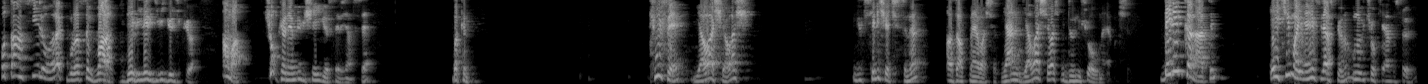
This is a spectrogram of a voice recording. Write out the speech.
Potansiyel olarak burası var. Gidebilir gibi gözüküyor. Ama çok önemli bir şeyi göstereceğim size. Bakın. TÜFE yavaş yavaş yükseliş açısını azaltmaya başladı. Yani yavaş yavaş bir dönüşü olmaya başladı. Benim kanaatim Ekim ayı enflasyonu, bunu birçok yerde söylüyorum.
